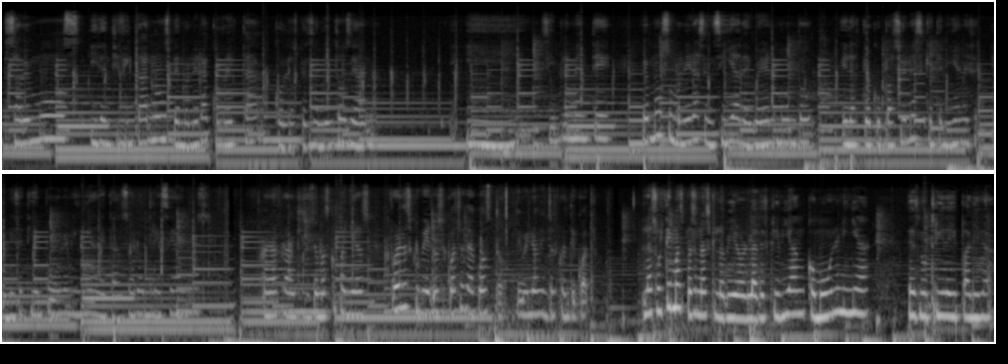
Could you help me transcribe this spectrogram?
sabemos identificarnos de manera correcta con los pensamientos de Ana y simplemente vemos su manera sencilla de ver el mundo y las preocupaciones que tenía en ese tiempo una niña de tan solo 13 años. Ana Frank y sus demás compañeros fueron descubiertos el 4 de agosto de 1944. Las últimas personas que lo vieron la describían como una niña desnutrida y pálida,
